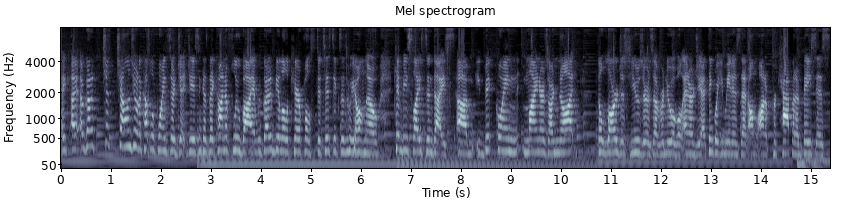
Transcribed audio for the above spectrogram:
I, have got to ch- challenge you on a couple of points there, J- Jason, because they kind of flew by. And we've got to be a little careful. Statistics, as we all know, can be sliced and diced. Um, Bitcoin miners are not the largest users of renewable energy. I think what you mean is that on, on a per capita basis,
